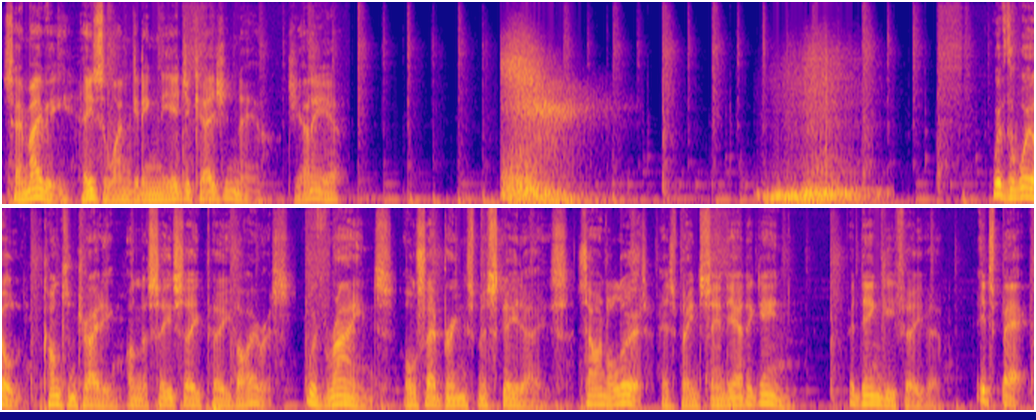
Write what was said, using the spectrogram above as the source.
So maybe he's the one getting the education now. Johnny out. With the world concentrating on the CCP virus, with rains also brings mosquitoes, so an alert has been sent out again for dengue fever. It's back,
